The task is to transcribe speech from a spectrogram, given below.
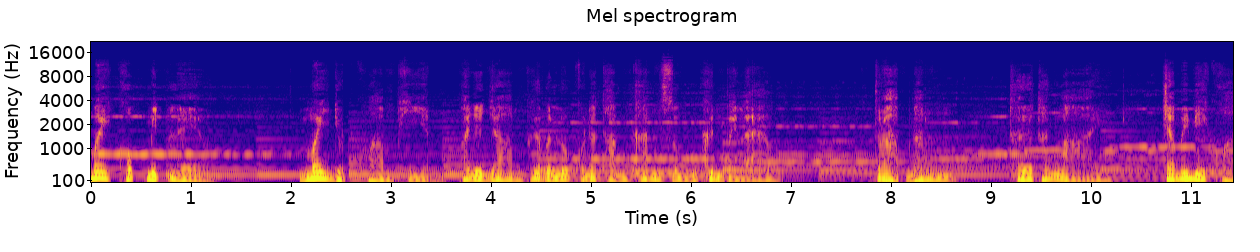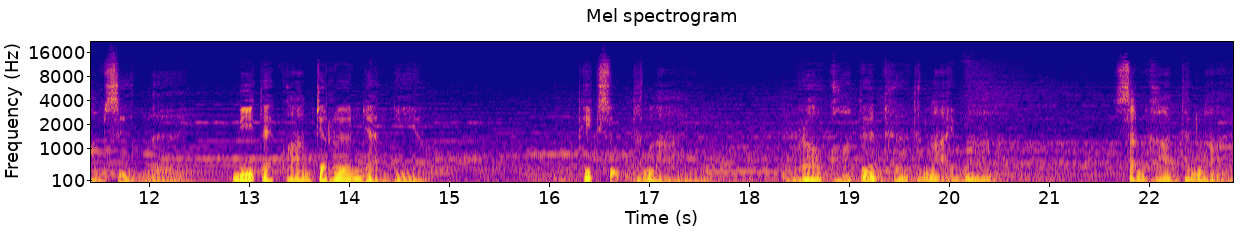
ไม่คบมิตรเลว ไม่หยุดความเพียรพยายามเพื่อบรรลุคุณธรรมขั้นสูงขึ้นไปแล้ว ตราบนั้น เธอทั้งหลายจะไม่มีความเสื่อมเลย มีแต่ความเจริญอย่างเดียว ภิกษุทั้งหลาย เราขอเตือนเธอทั้งหลายว่า สังขารทั้งหลาย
